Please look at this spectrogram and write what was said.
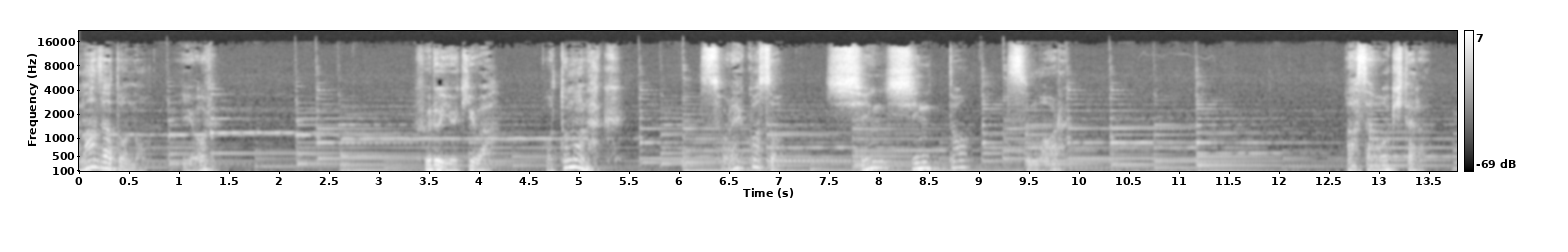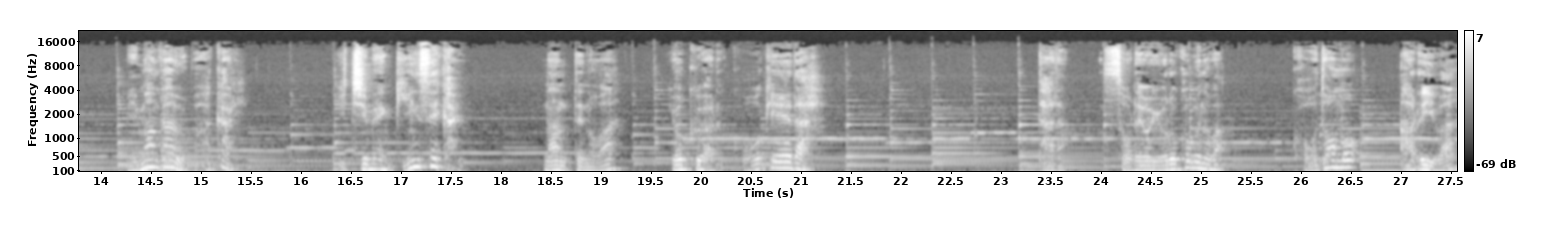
山里の夜。降る雪は音もなくそれこそしんしんと積もる。朝起きたら見まがうばかり。一面銀世界。なんてのはよくある光景だ。ただそれを喜ぶのは子供あるいは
